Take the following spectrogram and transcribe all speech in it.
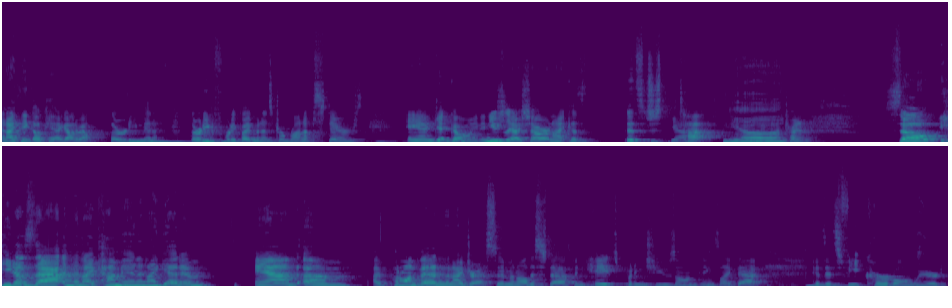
and I think, okay, I got about thirty minutes, thirty to forty-five minutes to run upstairs and get going. And usually I shower at night because it's just Yeah. tough. Yeah. I'm trying to. So he does that, and then I come in and I get him, and um, I put him on the bed, and then I dress him and all this stuff. And he hates putting shoes on, things like that, because his feet curve all weird.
